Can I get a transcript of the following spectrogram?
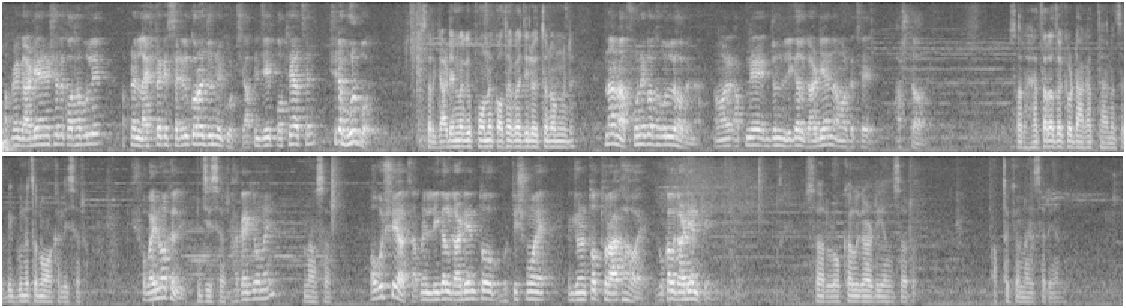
আপনার গার্ডিয়ানের সাথে কথা বলে আপনার লাইফটাকে সেটেল করার জন্যই করছি। আপনি যে পথে আছেন সেটা ভুল পথ। স্যার গার্ডিয়ান লগে ফোনে কথা কয়ে দিলে হইতো না আপনাদের? না না ফোনে কথা বললে হবে না। আমার আপনি একজন লিগ্যাল গার্ডিয়ান আমার কাছে আসতে হবে। স্যার হেতারা তো কেউ ঢাকার থাকে না স্যার বিজ্ঞানে তো নোয়াখালী স্যার সবাই নোয়াখালী? জি স্যার ঢাকায় কেউ নাই? না স্যার অবশ্যই আছে। আপনি লিগাল গার্ডিয়ান তো ভর্তির সময় একজনের তথ্য রাখা হয়। লোকাল গার্ডিয়ানকে স্যার লোকাল গার্ডিয়ান স্যার আর তো কেউ নাই স্যার ইয়ান।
